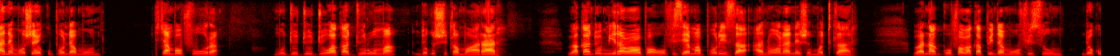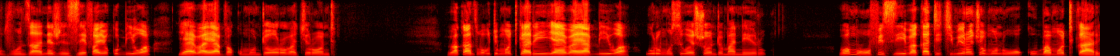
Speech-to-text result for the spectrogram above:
ane mhosva yekuponda munhu. Tichambopfuura. Mudhudhudhu wakadhuruma ndokusvika muharare. Vakandomira vava pahofisi yamapurisa anoona nezvemotikari. Vana gofa vakapinda muhofisi umu ndokubvunza nezvezefa yokubiwa yaiva yabva kumhondoro vachironda vakanzwa kuti motikari iyi yaiva yabiwa uri musi wesvondo manheru. Vomuhofisi vakati chimiro chomunhu wokuba motikari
